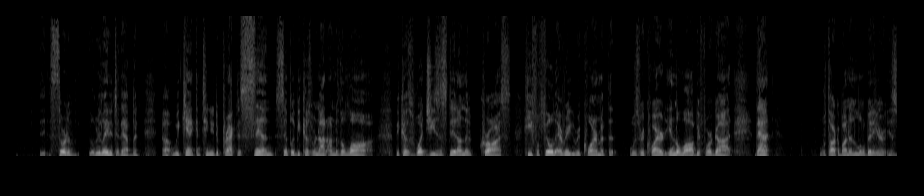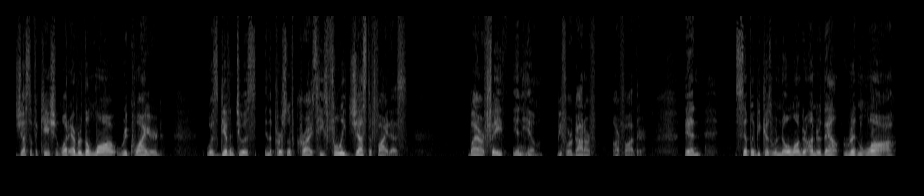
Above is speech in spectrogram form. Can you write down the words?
sort of related to that, but uh, we can't continue to practice sin simply because we're not under the law. Because what Jesus did on the cross, he fulfilled every requirement that was required in the law before God. That, we'll talk about in a little bit here, is justification. Whatever the law required was given to us in the person of Christ. He's fully justified us by our faith in him before God our, our Father. And simply because we're no longer under that written law,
